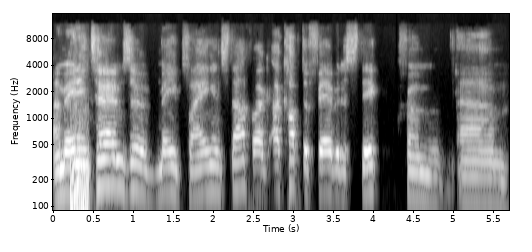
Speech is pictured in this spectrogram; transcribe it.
I mean, in terms of me playing and stuff, I, I copped a fair bit of stick from um,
